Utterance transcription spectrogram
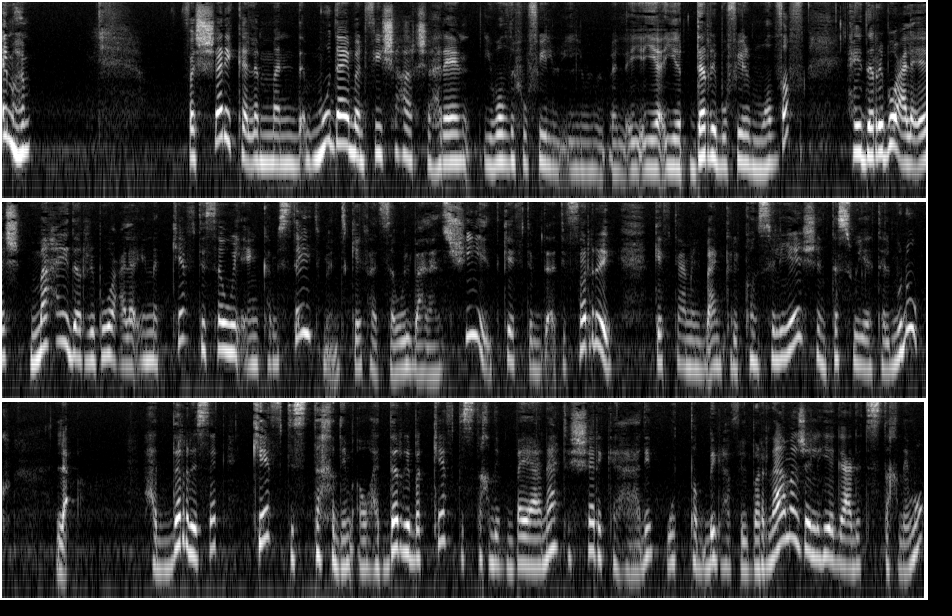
المهم فالشركة لما مو دائما في شهر شهرين يوظفوا فيه يدربوا فيه الموظف. هيدربوه على إيش؟ ما هيدربوه على إنك كيف تسوي ال income statement، كيف هتسوي ال balance sheet، كيف تبدأ تفرق، كيف تعمل bank reconciliation، تسوية البنوك، هتدرسك كيف تستخدم أو هتدربك كيف تستخدم بيانات الشركة هذه وتطبقها في البرنامج اللي هي قاعدة تستخدمه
